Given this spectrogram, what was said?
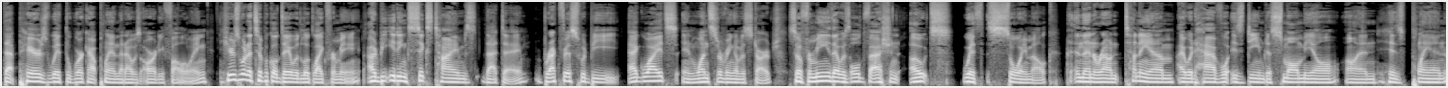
that pairs with the workout plan that I was already following. Here's what a typical day would look like for me. I would be eating six times that day. Breakfast would be egg whites and one serving of a starch. So for me, that was old fashioned oats, with soy milk. And then around 10 a.m., I would have what is deemed a small meal on his plan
